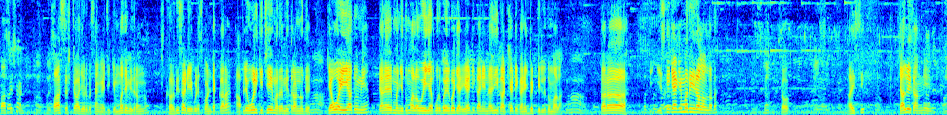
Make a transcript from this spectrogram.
पासष्ट. पैसा. हाँ पैसा. पासष्ट हजार रुपये सांगायची किंमत आहे मित्रांनो. खरेदीसाठी एक वेळेस कॉन्टॅक्ट करा. आपले ओळखीचे आहे मर्द मित्रांनो ते. हा. केव्हा या तुम्ही? त्याने म्हणजे तुम्हाला वैजापूर बैल बाजार या ठिकाणी नदी काठच्या ठिकाणीच भेटतील तुम्हाला. हा. तर इसकी क्या किंमत है लाल दादा? इसका हो ऐसी चालू है काम में हाँ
